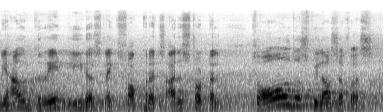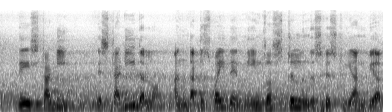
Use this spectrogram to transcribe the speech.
We have great leaders like socrates aristotle. So all those philosophers they studied they studied a lot and that is why their names are still in this history and we are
